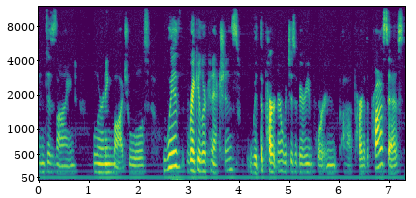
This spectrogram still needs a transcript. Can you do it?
and designed learning modules with regular connections with the partner, which is a very important uh, part of the process,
